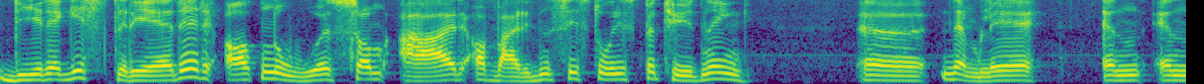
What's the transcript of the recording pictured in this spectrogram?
de registrerer at noe som er av verdenshistorisk betydning, eh, nemlig en, en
